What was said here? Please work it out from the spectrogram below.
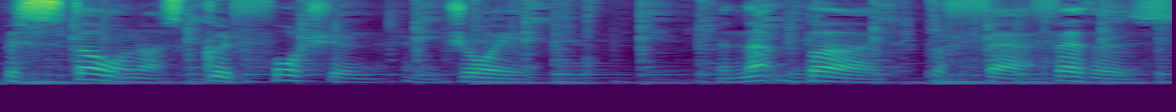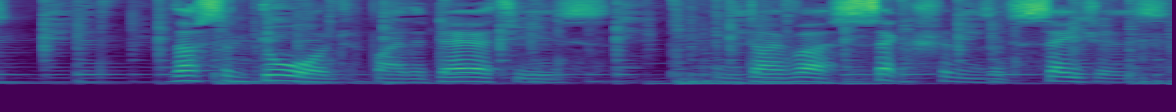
bestow on us good fortune and joy. And that bird of fair feathers, thus adored by the deities and diverse sections of sages,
